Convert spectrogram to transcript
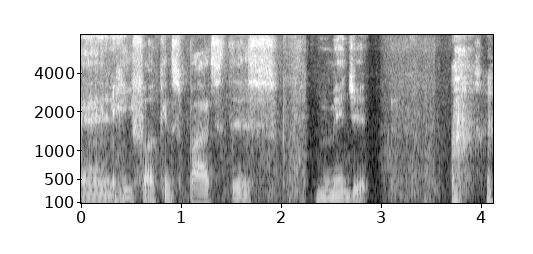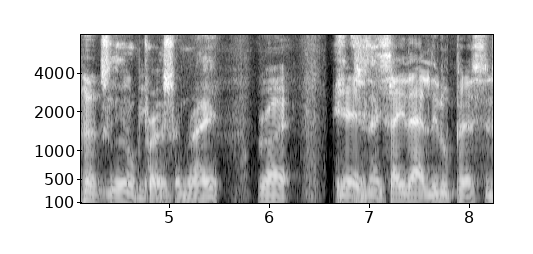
and he fucking spots this midget. This little be good. person, right? Right. Yeah. Like- say that little person.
